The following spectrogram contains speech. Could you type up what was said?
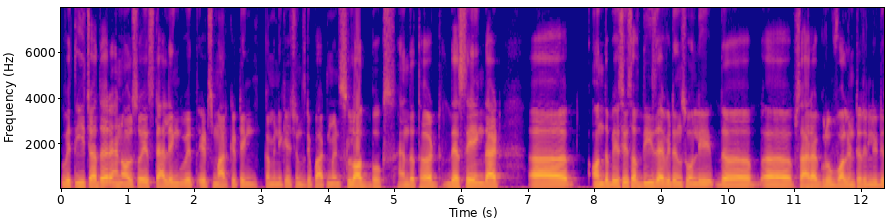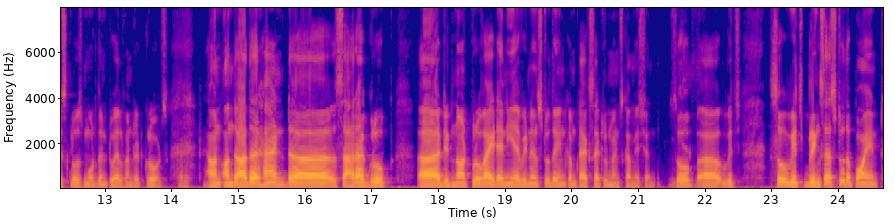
with each other and also is tallying with its marketing communications department's logbooks. And the third, they're saying that uh, on the basis of these evidence only the uh, Sahara group voluntarily disclosed more than 1200 crores. Correct. On, on the other hand, uh, Sahara group uh, did not provide any evidence to the Income Tax Settlements Commission. So, yes. Uh, which so which brings us to the point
